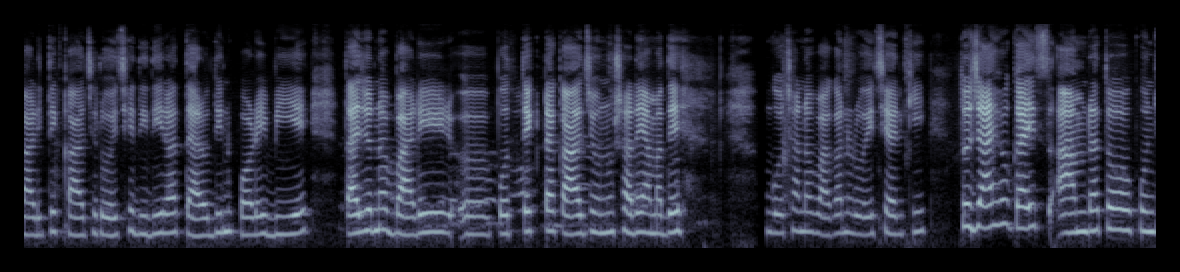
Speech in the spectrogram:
বাড়িতে কাজ রয়েছে। দিদিরা তেরো দিন পরে বিয়ে, তাই জন্য বাড়ির প্রত্যেকটা কাজ অনুসারে আমাদের গোছানো বাগান রয়েছে আর কি। তো যাই হোক গাইস আমরা তো কুঞ্জ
